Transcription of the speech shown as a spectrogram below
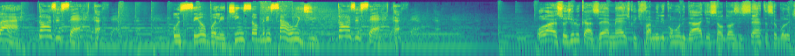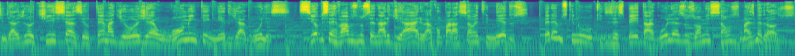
Ar, Dose Certa. O seu boletim sobre saúde. Dose Certa. Olá, eu sou Júlio Cazé, médico de família e comunidade. Esse é o Dose Certa, seu boletim diário de notícias. E o tema de hoje é O Homem Tem Medo de Agulhas. Se observarmos no cenário diário a comparação entre medos, veremos que no que diz respeito a agulhas, os homens são os mais medrosos.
